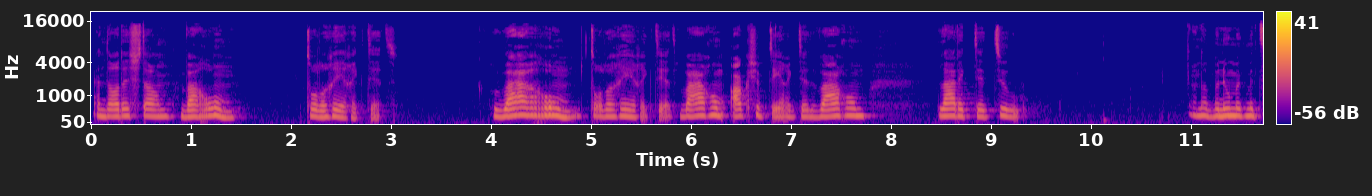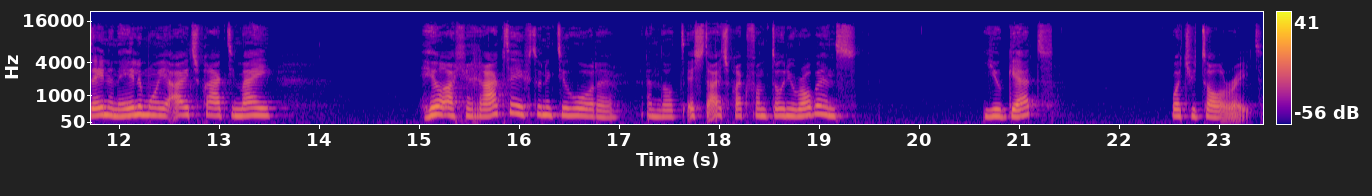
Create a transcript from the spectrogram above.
En dat is dan: waarom tolereer ik dit? Waarom tolereer ik dit? Waarom accepteer ik dit? Waarom laat ik dit toe? En dan benoem ik meteen een hele mooie uitspraak die mij heel erg geraakt heeft toen ik die hoorde. En dat is de uitspraak van Tony Robbins: You get what you tolerate.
